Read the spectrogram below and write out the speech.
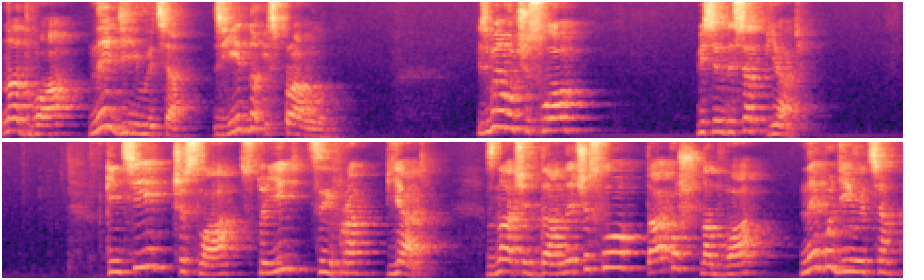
на 2 не ділиться згідно із правилом. Візьмемо число 85. В кінці числа стоїть цифра 5. Значить, дане число також на 2 не поділиться.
